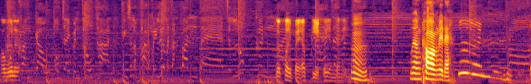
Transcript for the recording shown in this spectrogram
เอาโว้เลยแล้วค่อยไปอัปเกรดก็ยังได้ อืม เมืองทองเลยนะส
